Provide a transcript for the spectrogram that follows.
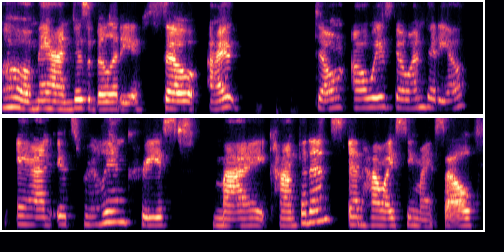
Oh man, visibility. So I don't always go on video, and it's really increased my confidence and how I see myself.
